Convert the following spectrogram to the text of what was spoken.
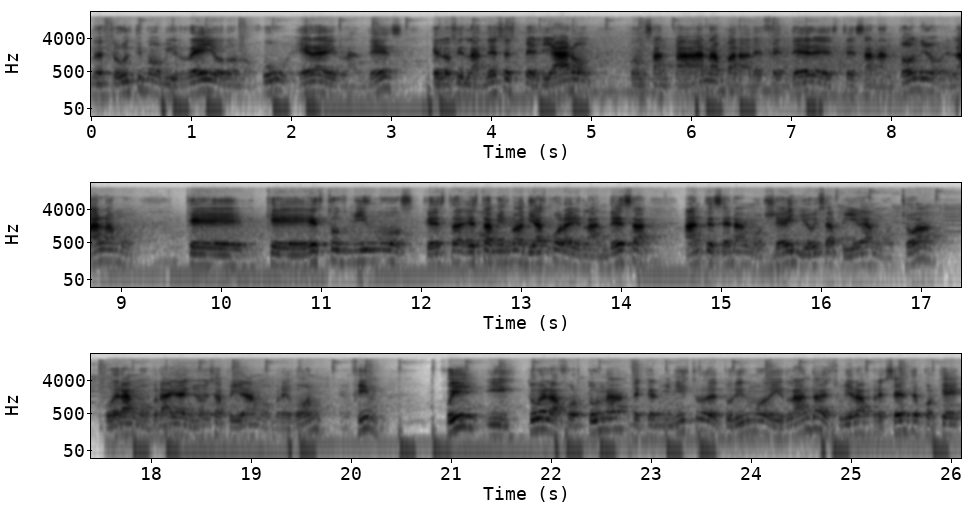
nuestro último virrey O'Donoghue era irlandés, que los irlandeses pelearon con Santa Ana para defender este, San Antonio, el Álamo, que, que estos mismos, que esta, esta misma diáspora irlandesa antes eran O'Shea y hoy se apellidan Ochoa o eran O'Brien y hoy se apellidan Obregón, en fin. Fui y tuve la fortuna de que el ministro de Turismo de Irlanda estuviera presente porque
